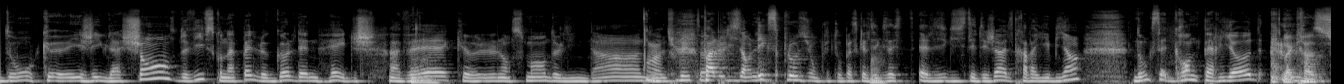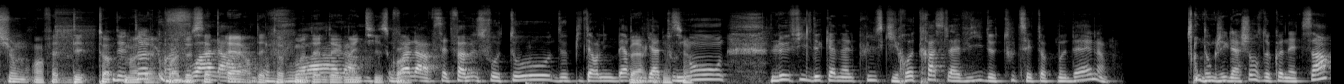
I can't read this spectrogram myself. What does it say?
Donc, euh, et j'ai eu la chance de vivre ce qu'on appelle le Golden Age, avec euh, le lancement de Linda, Ouais, le- tous les tops. Enfin, le lisant, l'explosion plutôt, parce qu'elles Ouais. exist- elles existaient déjà, elles travaillaient bien. Donc, cette grande période. La création, en fait, des top Des modèles, top, quoi, de cette ère des top Voilà. modèles des 90s, quoi. Voilà, cette fameuse photo de Peter Lindbergh, Berg, il y a tout sûr. le monde, le fil de Canal Plus qui retrace la vie de toutes ces top modèles. Donc j'ai eu la chance de connaître ça.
